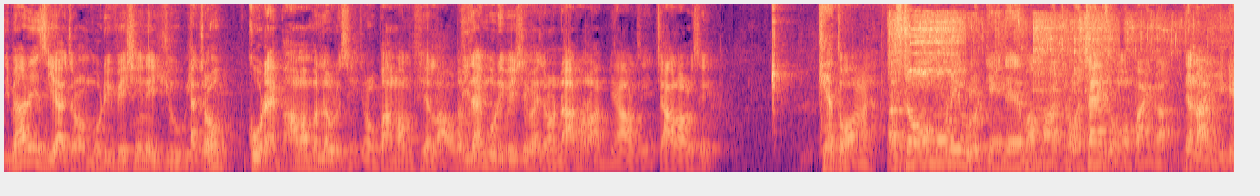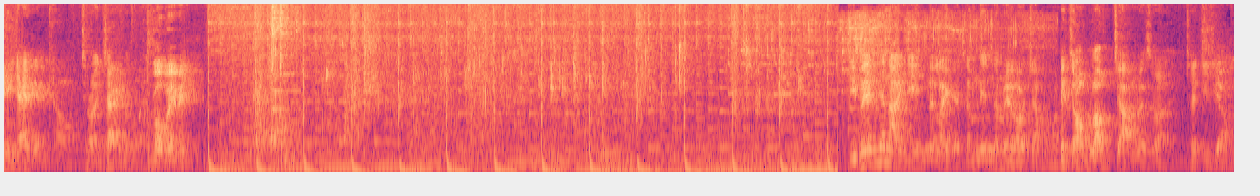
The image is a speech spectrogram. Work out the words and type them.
ဒီများလေးစီကကျွန်တော် motivation တွေယူပြီးကျွန်တော်ကိုယ်တိုင်ဘာမှမလုပ်လို့ရှိရင်ကျွန်တော်ဘာမှမဖြစ်လာဘူးဒီတိုင်း motivation ပဲကျွန်တော်နားထောင်တာများလို့ရှိရင်ကြာလာလို့ရှိရင်ခက်သွားမယ်အကျွန်တော် morning routine ထဲမှာမှာကျွန်တော်အကြိုက်ဆုံးအပိုင်းကညနာရေခဲရိုက်တဲ့အခါကျွန်တော်အကြိုက်ဆုံးပဲ go baby ဒီဘက်မျက်နှာရင်းနှစ်လိုက်တယ်10မိနစ်2မိနစ်လောက်ကြာပါကျွန်တော်ဘယ်လောက်ကြာမလဲဆိုတာချက်ကြည့်ကြအောင်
